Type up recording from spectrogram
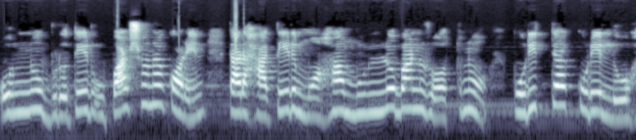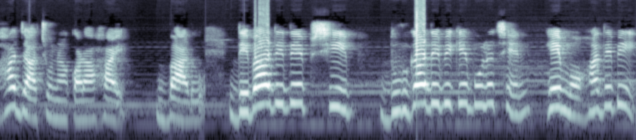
অন্য ব্রতের উপাসনা করেন, তার হাতের মহামূল্যবান রত্ন পরিত্যাগ করে লোহা যাচনা করা হয়। বারো। দেবাদিদেব শিব দুর্গা দেবীকে বলেছেন, হে মহাদেবী,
